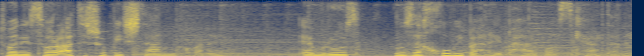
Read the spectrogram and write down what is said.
تونی سرعتش رو بیشتر می‌کنه. امروز روز خوبی برای پرواز کردنه.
